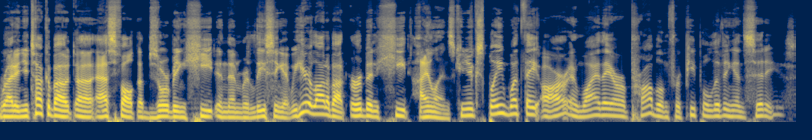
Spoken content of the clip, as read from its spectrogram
Right. And you talk about uh, asphalt absorbing heat and then releasing it. We hear a lot about urban heat islands. Can you explain what they are and why they are a problem for people living in cities?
